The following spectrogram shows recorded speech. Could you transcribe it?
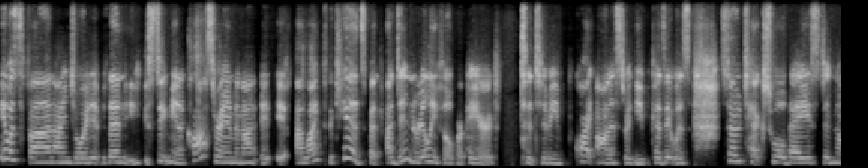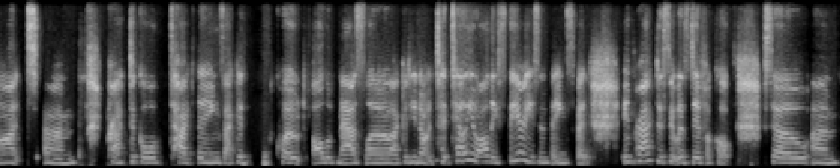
it was fun. I enjoyed it. But then you stick me in a classroom, and I it, it, I liked the kids, but I didn't really feel prepared to, to be quite honest with you, because it was so textual based and not um, practical type things. I could quote all of Maslow. I could, you know, t- tell you all these theories and things, but in practice, it was difficult. So um,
